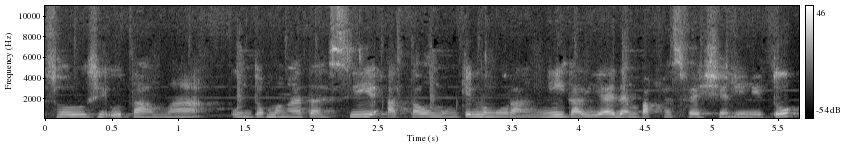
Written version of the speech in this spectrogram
solusi utama untuk mengatasi atau mungkin mengurangi kali ya dampak fast fashion ini tuh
